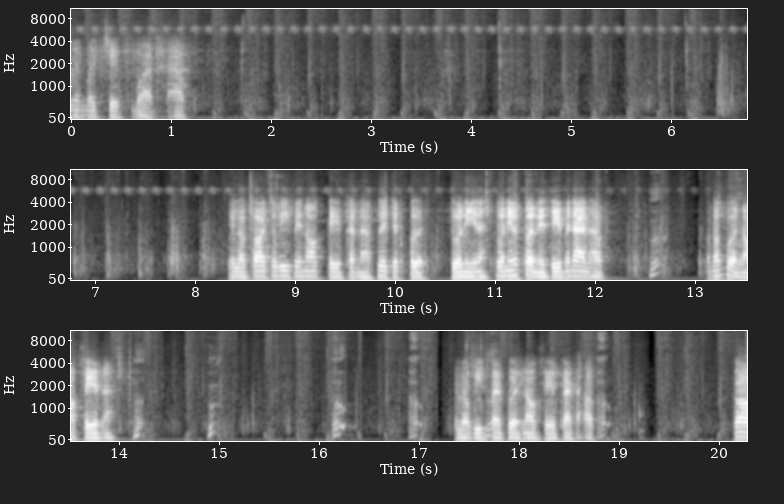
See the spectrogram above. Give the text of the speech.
เมียมาเจ็ดวันครับเดี๋ยวเราก็จะวิ่งไปนอกเซฟกันนะ เพื่อจะเปิดตัวนี้นะ ตัวนี้มันเปิดในเซฟไม่ได้นะครับมันต้องเปิดนอกเซฟนะเราวิ่งไปเปิดนอกเซฟกันนะครับ ก็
